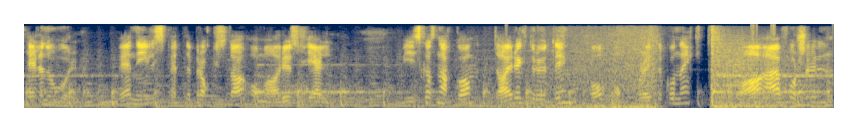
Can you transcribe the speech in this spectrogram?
Telenor ved Nils Petter Brokstad og Marius Fjell. Vi skal snakke om direct routing og operator connect. Hva er forskjellen?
